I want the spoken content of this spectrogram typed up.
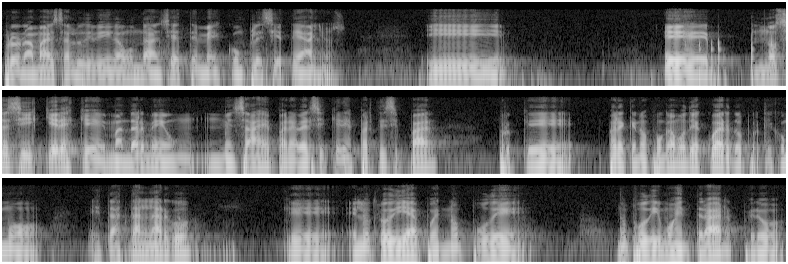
programa de salud y vida en abundancia. Este mes cumple siete años. Y eh, no sé si quieres que mandarme un, mensaje para ver si quieres participar, porque para que nos pongamos de acuerdo, porque como estás tan largo que el otro día pues no pude, no pudimos entrar, pero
